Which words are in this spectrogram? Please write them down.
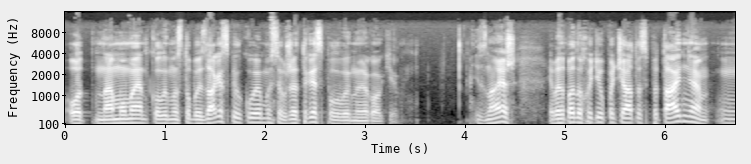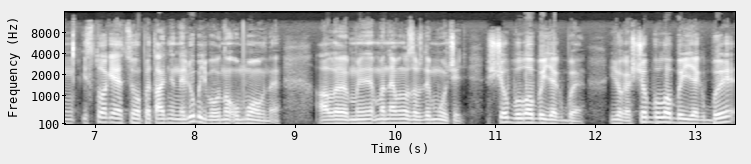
От на момент, коли ми з тобою зараз спілкуємося, вже три з половиною роки. І знаєш, я би напевно хотів почати з питання. Історія цього питання не любить, бо воно умовне, але мене, воно завжди мучить. Що було би, якби? Юра, що було би, якби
